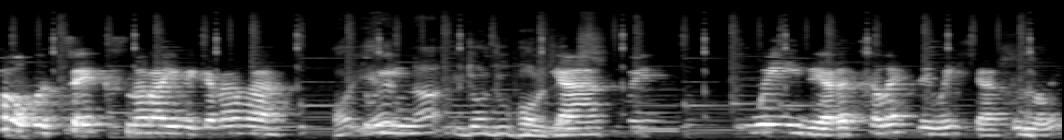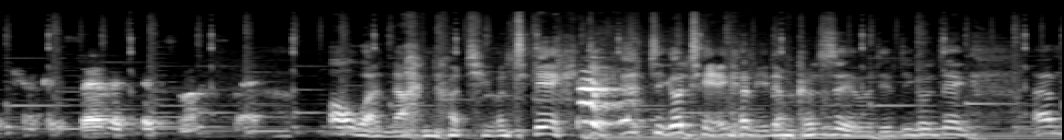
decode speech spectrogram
Politics, mae rai fi gyfadda. O, ie, yeah, na, you don't do politics. Ia, yeah, weiddi ar y teledu weithiau, dwi'n mylicio'r Conservatives yma. O, wel, na, na, ti'n gwybod teg. ti'n gwybod teg hynny am Conservative, ti'n gwybod teg. Um,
